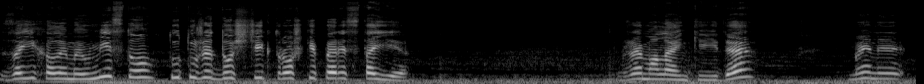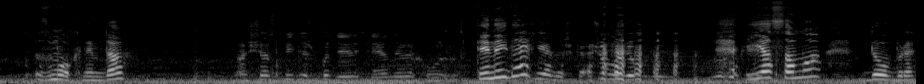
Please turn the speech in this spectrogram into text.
Заїхали ми в місто, тут уже дощик трошки перестає. Вже маленький йде. Ми не змокнемо, да? А зараз підеш подивишся, я не виходжу. Ти не йдеш, дідушка? Чому? Я сама добре.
